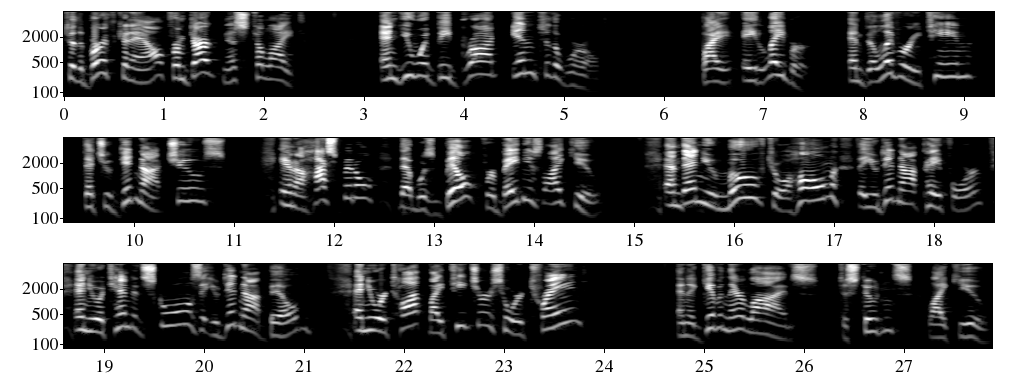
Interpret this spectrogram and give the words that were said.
to the birth canal, from darkness to light. And you would be brought into the world by a labor and delivery team that you did not choose in a hospital that was built for babies like you and then you moved to a home that you did not pay for, and you attended schools that you did not build, and you were taught by teachers who were trained and had given their lives to students like you.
